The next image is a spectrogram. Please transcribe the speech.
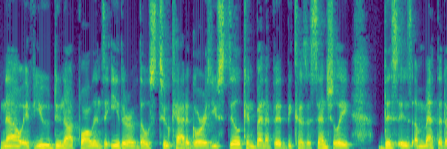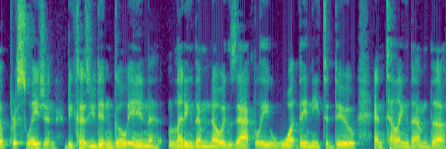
Now, if you do not fall into either of those two categories, you still can benefit because essentially this is a method of persuasion because you didn't go in letting them know exactly what they need to do and telling them the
